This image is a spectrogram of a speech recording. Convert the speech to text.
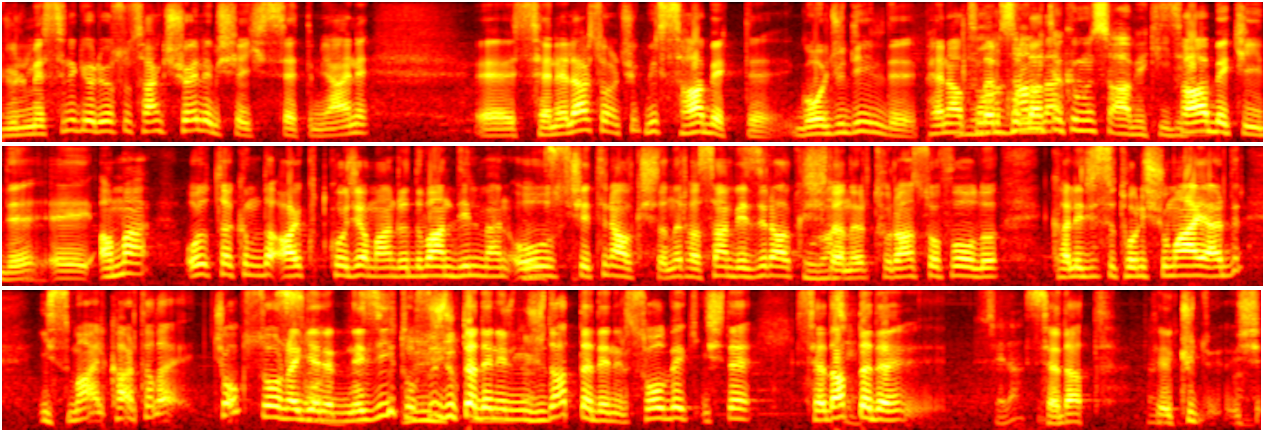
gülmesini görüyorsun. Sanki şöyle bir şey hissettim. Yani e, seneler sonra çünkü bir sağ bekti. Golcü değildi. Penaltıları Muazzam bir kullanan takımın sağ bekiydi. sağ bekiydi. E, ama o takımda Aykut Kocaman, Rıdvan Dilmen, Oğuz Çetin alkışlanır, Hasan Vezir alkışlanır, Turan Sofuoğlu, kalecisi Tony Schumacher'dir. İsmail Kartal'a çok sonra Son. gelir. Nezih Tosuncuk da denir, Müjdat da denir. Sol bek işte Sedat da denir. Sedat. Sedat. Evet. Kü-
